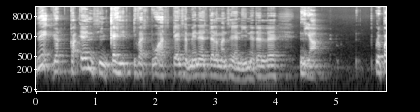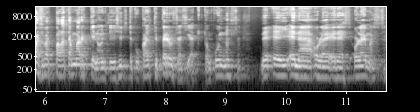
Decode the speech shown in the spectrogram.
Ne, jotka ensin kehittivät tuotteensa, menetelmänsä ja niin edelleen, ja lupasivat palata markkinointiin sitten, kun kaikki perusasiat on kunnossa. Ne ei enää ole edes olemassa.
